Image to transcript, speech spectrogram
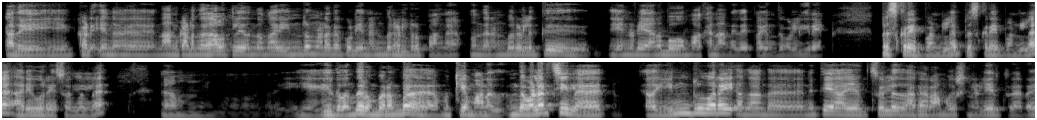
அது நான் கடந்த காலத்துல இருந்த மாதிரி இன்றும் நடக்கக்கூடிய நண்பர்கள் இருப்பாங்க. அந்த நண்பர்களுக்கு என்னுடைய அனுபவமாக நான் இதை பகிர்ந்து கொள்கிறேன். பிரிஸ்கிரைப் பண்ணல பிரிஸ்கிரைப் பண்ணல அறிவுரை சொல்லல. இது வந்து ரொம்ப ரொம்ப முக்கியமானது. இந்த வளர்ச்சியில இன்று வரை அந்த அந்த நித்தி ஆயோக் சொல்லுவதாக ராமகிருஷ்ணன் எழுதியிருக்கிறாரு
